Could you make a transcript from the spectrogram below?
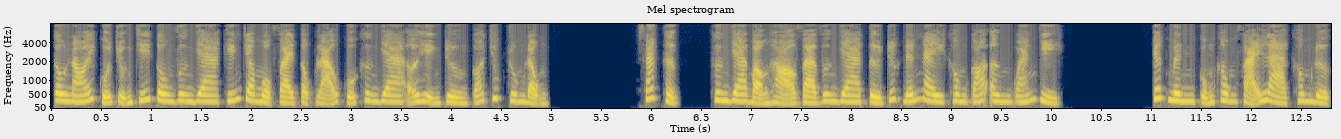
Câu nói của chuẩn chí tôn vương gia khiến cho một vài tộc lão của Khương gia ở hiện trường có chút rung động. Xác thực, Khương gia bọn họ và vương gia từ trước đến nay không có ân oán gì. Kết minh cũng không phải là không được.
